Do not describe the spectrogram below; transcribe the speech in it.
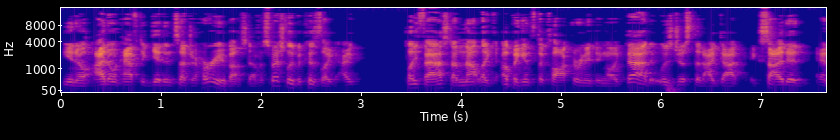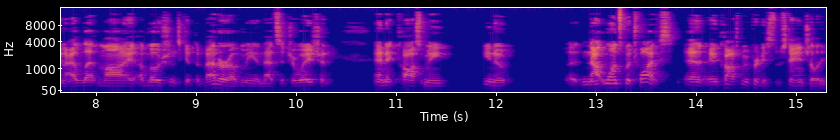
you know I don't have to get in such a hurry about stuff, especially because like I play fast. I'm not like up against the clock or anything like that. It was just that I got excited and I let my emotions get the better of me in that situation, and it cost me you know not once but twice. And it cost me pretty substantially.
